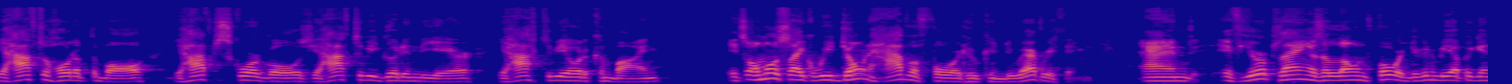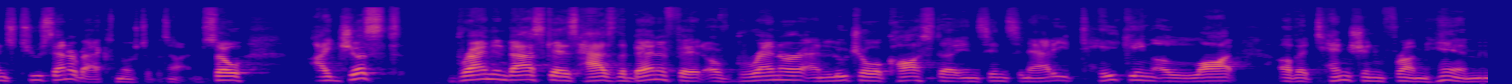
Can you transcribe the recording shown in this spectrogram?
You have to hold up the ball. You have to score goals. You have to be good in the air. You have to be able to combine. It's almost like we don't have a forward who can do everything. And if you're playing as a lone forward, you're going to be up against two center backs most of the time. So I just, Brandon Vasquez has the benefit of Brenner and Lucho Acosta in Cincinnati taking a lot of attention from him.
